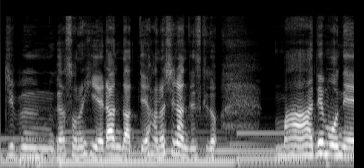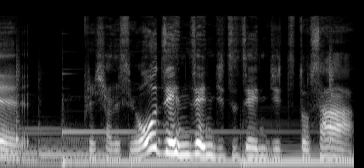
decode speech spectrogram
自分がその日選んだっていう話なんですけどまあでもねプレッシャーですよ前々日前日とさ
